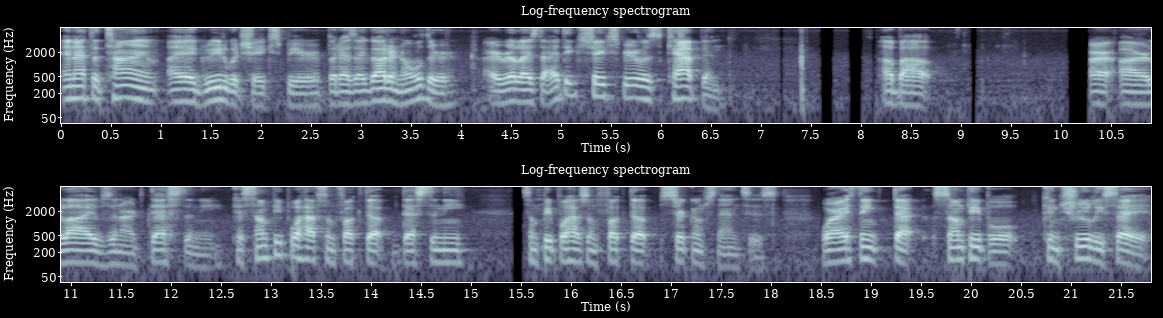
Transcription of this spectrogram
And at the time, I agreed with Shakespeare, but as I gotten older, I realized that I think Shakespeare was capping about our our lives and our destiny. Cause some people have some fucked up destiny, some people have some fucked up circumstances. Where I think that some people can truly say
